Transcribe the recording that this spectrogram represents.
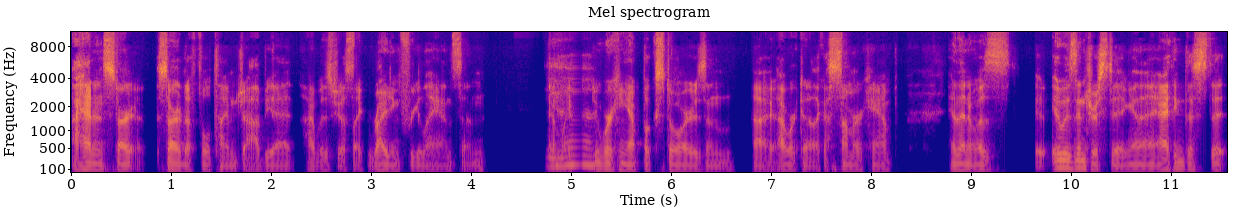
I hadn't started started a full time job yet. I was just like writing freelance and and like working at bookstores. And uh, I worked at like a summer camp. And then it was it, it was interesting and I, I think this that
